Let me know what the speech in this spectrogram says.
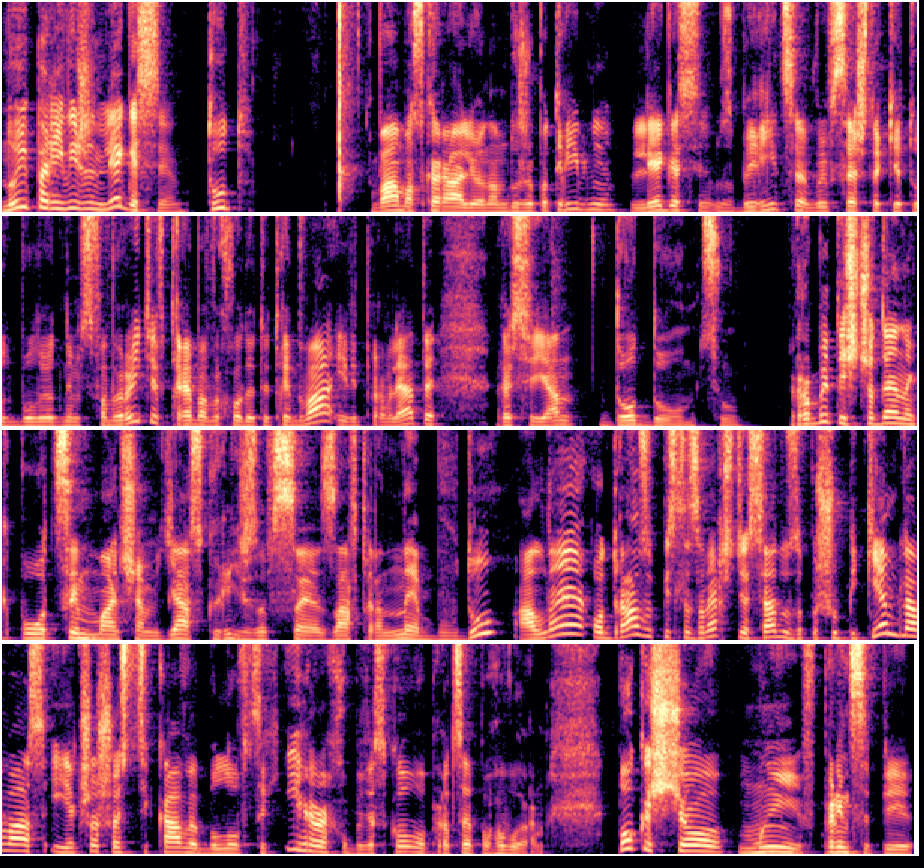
Ну і Parivision Legacy. Тут вам, Оскараліо, нам дуже потрібні. Легасі, зберіться. Ви все ж таки тут були одним з фаворитів. Треба виходити 3-2 і відправляти росіян додомцю. Робити щоденник по цим матчам я, скоріш за все, завтра не буду, але одразу після завершення сяду, запишу пікем для вас, і якщо щось цікаве було в цих іграх, обов'язково про це поговоримо. Поки що ми, в принципі,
